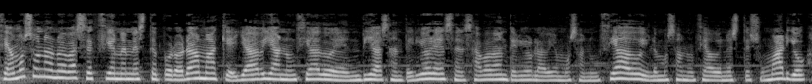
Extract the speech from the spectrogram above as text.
Iniciamos una nueva sección en este programa que ya había anunciado en días anteriores. El sábado anterior lo habíamos anunciado y lo hemos anunciado en este sumario.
